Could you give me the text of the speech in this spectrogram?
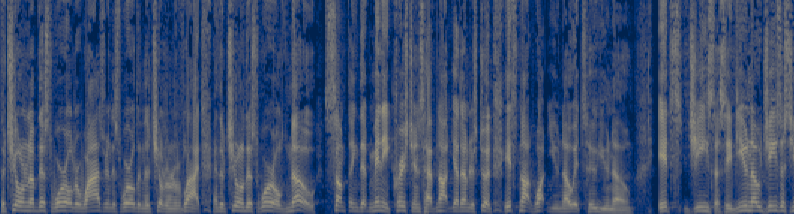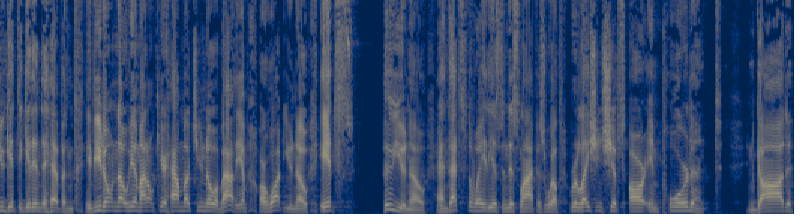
the children of this world are wiser in this world than the children of light. And the children of this world know something that many Christians have not yet understood. It's not what you know, it's who you know. It's Jesus. If you know Jesus, you get to get into heaven. If you don't know him, I don't care how much you know about him or what you know. It's who you know. And that's the way it is in this life as well. Relationships are important. And God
